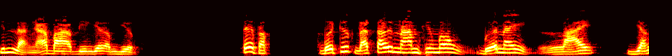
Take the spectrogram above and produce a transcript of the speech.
chính là ngã ba biên giới âm dương. Tế Phật bữa trước đã tới Nam Thiên Môn, bữa nay lại dẫn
